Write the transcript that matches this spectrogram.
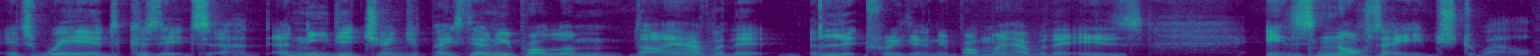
it's weird because it's a, a needed change of pace. The only problem that I have with it, literally the only problem I have with it, is it's not aged well.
